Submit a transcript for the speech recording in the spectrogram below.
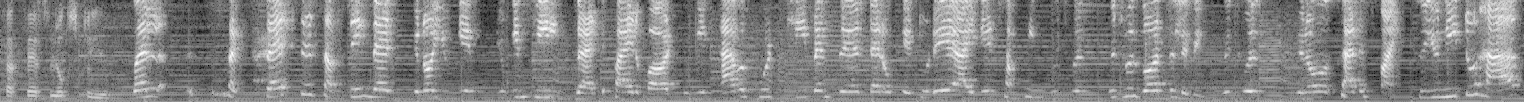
success looks to you? well success is something that you know you can you can feel gratified about you can have a good sleep and say that okay today i did something which was which was worth the living which was you know satisfying so you need to have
